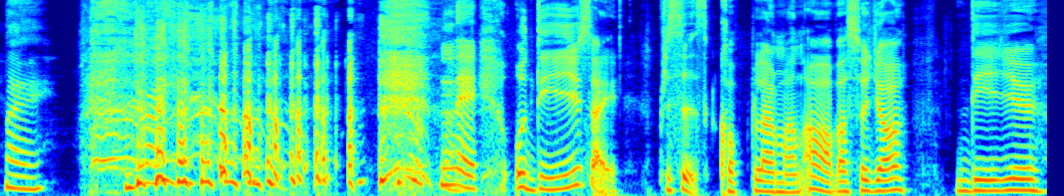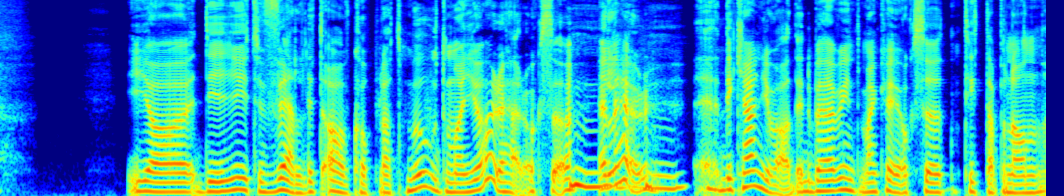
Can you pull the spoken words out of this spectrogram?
nej. Nej, och det är ju så här, precis, kopplar man av. Alltså jag, det är ju, ja, det är ju ett väldigt avkopplat mood man gör det här också, Mm, eller hur? mm. Eh, Det kan ju vara det, det behöver inte, man kan ju också titta på någon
